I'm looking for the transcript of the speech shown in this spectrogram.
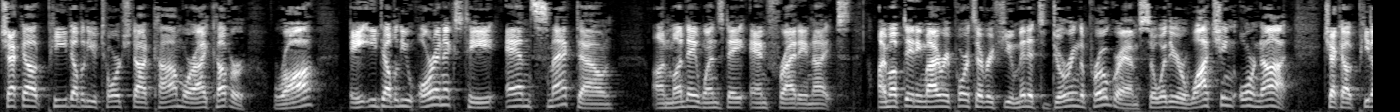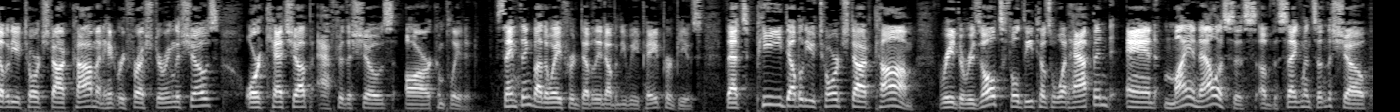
check out pwtorch.com where I cover Raw, AEW or NXT, and SmackDown on Monday, Wednesday, and Friday nights. I'm updating my reports every few minutes during the program, so whether you're watching or not, check out pwtorch.com and hit refresh during the shows, or catch up after the shows are completed. Same thing, by the way, for WWE pay-per-views. That's pwtorch.com. Read the results, full details of what happened, and my analysis of the segments in the show.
